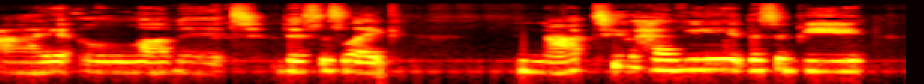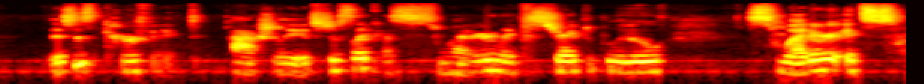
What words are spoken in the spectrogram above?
I love it. This is like not too heavy. This would be, this is perfect actually. It's just like a sweater, like striped blue sweater. It's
